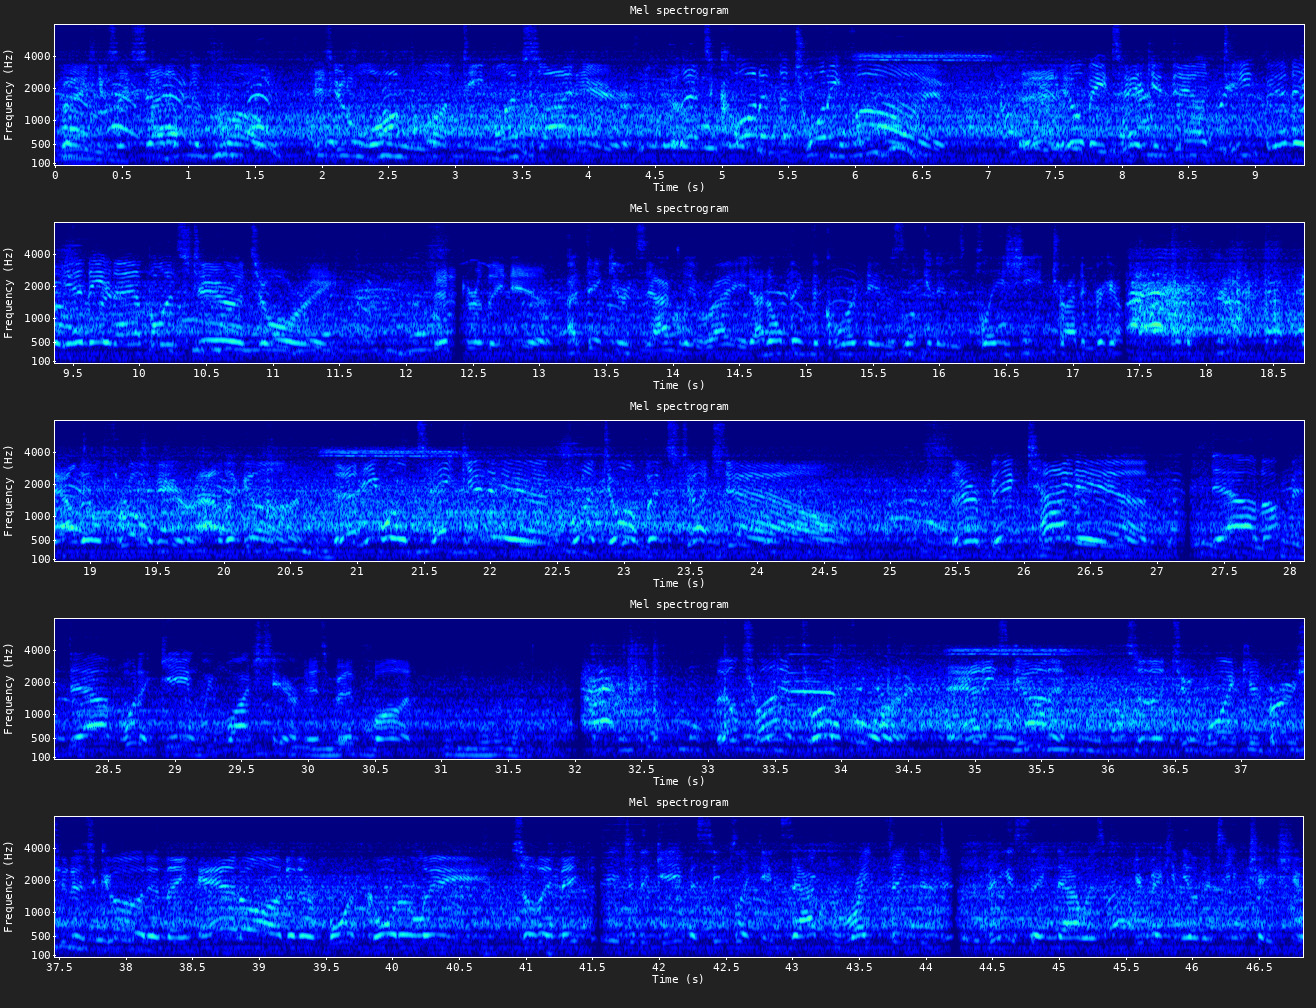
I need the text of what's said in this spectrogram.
Fake as they set up to throw. He's going to loft one deep left side here. And that's caught at the 25. And he'll be taken down deep into Indianapolis territory. Better they did. I think you're exactly right. I don't think the coordinator's looking at his play sheet and trying to figure out. Now they'll throw here out of the gun. And he will take it in for a Dolphins touchdown. Their big tight end. Down, up and down. What a game we watched here. It's been fun. They'll try and throw for it. And he's it. So the two-point conversion is good, and they add on to their fourth quarter lead. So they make the Stage of the game, it seems like the exact right thing to do. The biggest thing now is you're making the other team chase you.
